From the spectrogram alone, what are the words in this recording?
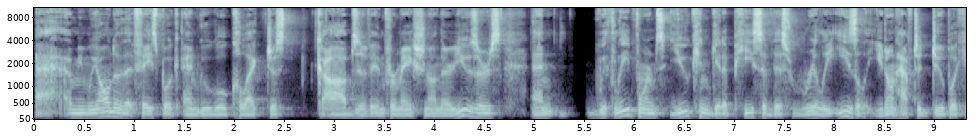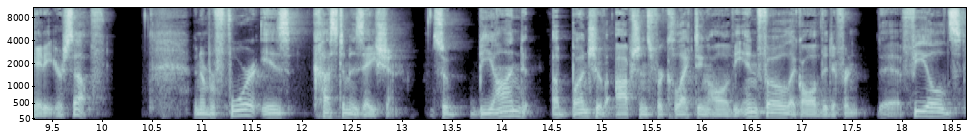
Uh, I mean, we all know that Facebook and Google collect just gobs of information on their users. And with lead forms, you can get a piece of this really easily. You don't have to duplicate it yourself. Number four is customization. So beyond a bunch of options for collecting all of the info, like all of the different uh, fields,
